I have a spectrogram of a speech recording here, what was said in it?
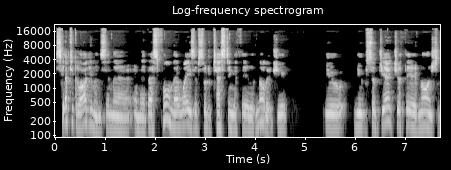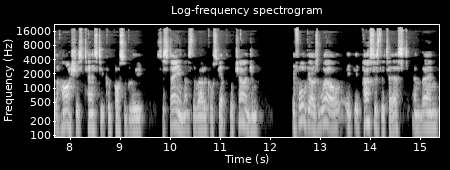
skeptical arguments, in their in their best form, they're ways of sort of testing a theory of knowledge. You you you subject your theory of knowledge to the harshest test it could possibly sustain. That's the radical skeptical challenge. And if all goes well, it, it passes the test, and then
